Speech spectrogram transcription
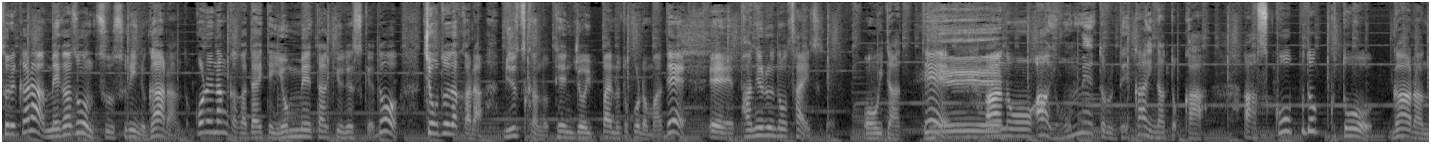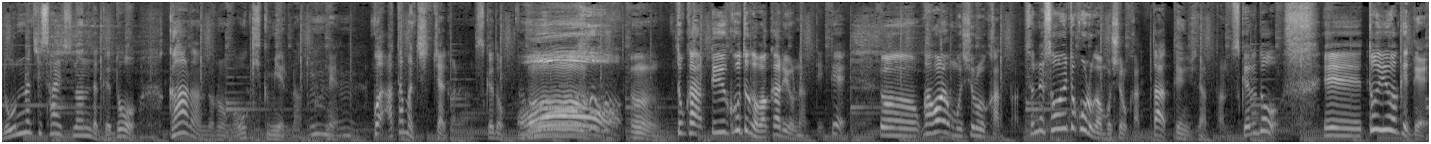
それからメガゾーン23のガーランド。これなんかが大体4メーター級ですけどちょうどだから美術館の天井いっぱいのところまで、えーパネルのサイズで置いてあってあのあ4メートルでかいなとかあスコープドッグとガーランド同じサイズなんだけどガーランドの方が大きく見えるなとかね、うんうんこれ頭ちっちゃいからなんですけど。うん、とかっていうことが分かるようになっていて、うん、あこれ面白かったんですよね。そういうところが面白かった展示だったんですけれど、えーというわけで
